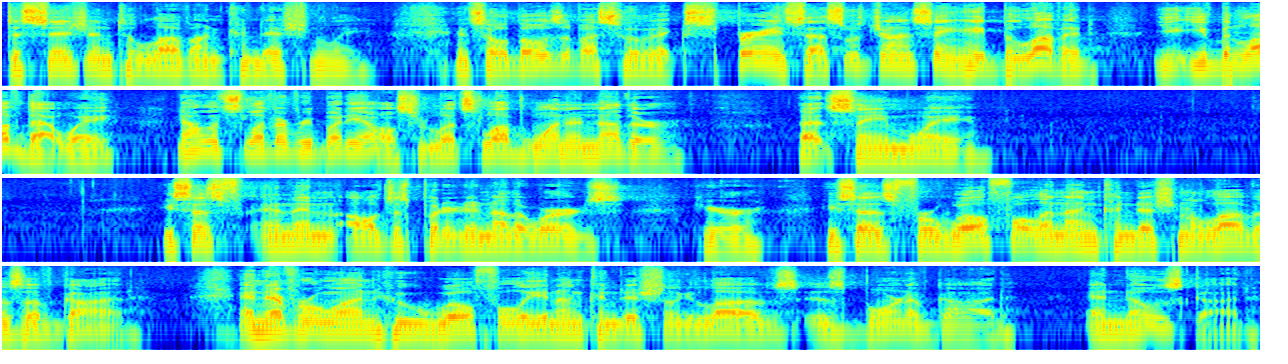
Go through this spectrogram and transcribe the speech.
decision to love unconditionally. And so, those of us who have experienced that, that's what John's saying. Hey, beloved, you, you've been loved that way. Now let's love everybody else, or let's love one another that same way. He says, and then I'll just put it in other words here. He says, For willful and unconditional love is of God. And everyone who willfully and unconditionally loves is born of God and knows God.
